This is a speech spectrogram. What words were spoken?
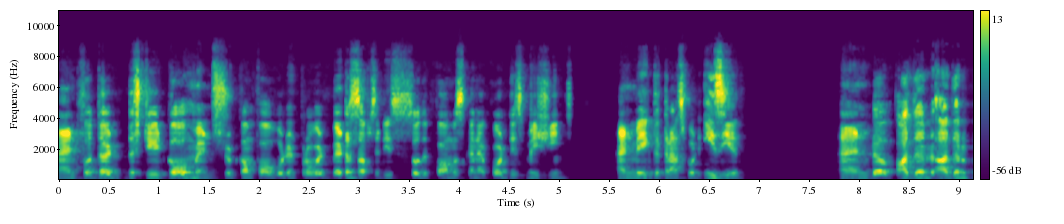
and for that, the state governments should come forward and provide better subsidies so that farmers can afford these machines and make the transport easier and uh, other other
